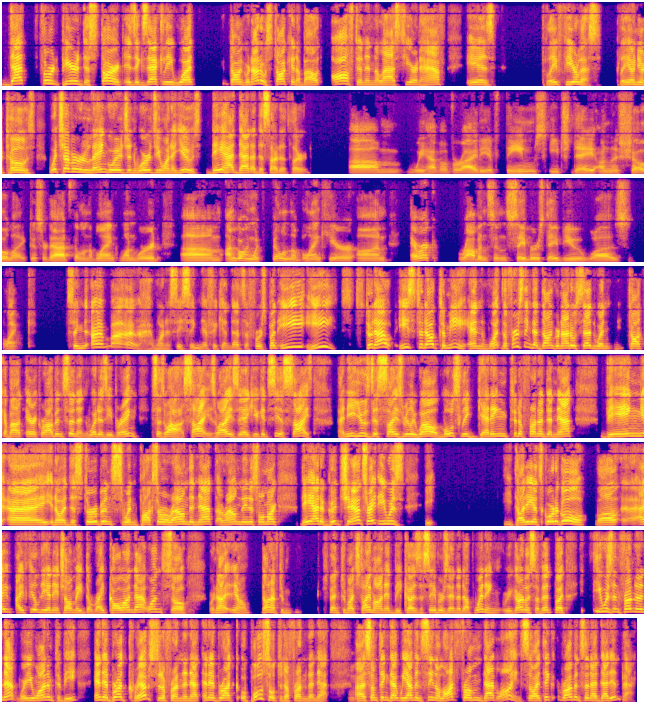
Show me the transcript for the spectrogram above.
that third period, the start is exactly what Don Granato was talking about often in the last year and a half is play fearless, play on your toes, whichever language and words you want to use. They had that at the start of the third. Um, we have a variety of themes each day on this show, like this or that, fill in the blank, one word. Um, I'm going with fill in the blank here on Eric Robinson's Sabres debut was blank. Sign- I, I want to say significant. That's the first, but he he stood out. He stood out to me. And what the first thing that Don Granato said when talk about Eric Robinson and what does he bring? He says, "Wow, size. Why is like you can see his size." And he used his size really well, mostly getting to the front of the net, being uh, you know, a disturbance when pucks are around the net, around Linus Ullmark. They had a good chance, right? He was he he thought he had scored a goal. Well, I, I feel the NHL made the right call on that one. So we're not, you know, don't have to spend too much time on it because the Sabres ended up winning regardless of it. But he was in front of the net where you want him to be. And it brought Krebs to the front of the net and it brought Okposo to the front of the net. Uh, something that we haven't seen a lot from that line. So I think Robinson had that impact.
